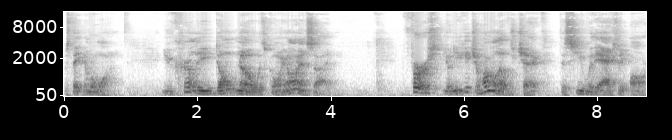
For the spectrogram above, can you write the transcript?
Mistake number one, you currently don't know what's going on inside. First, you'll need to get your hormone levels checked to see where they actually are.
